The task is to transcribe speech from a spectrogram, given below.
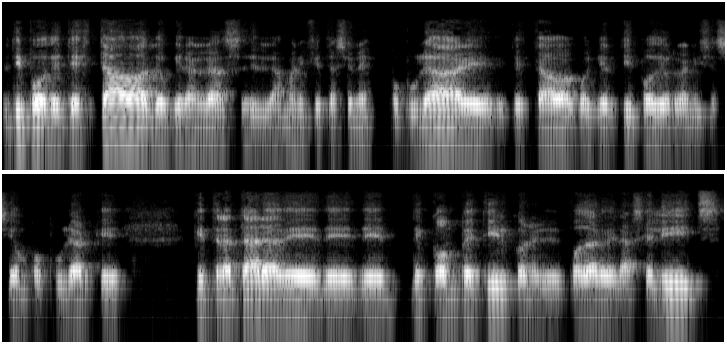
El tipo detestaba lo que eran las, las manifestaciones populares, detestaba cualquier tipo de organización popular que, que tratara de- de competir con el poder de las élites.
